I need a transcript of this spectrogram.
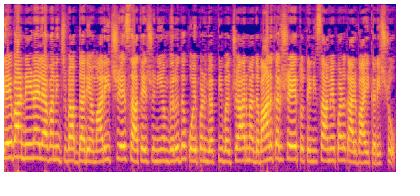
તેવા નિર્ણય લેવાની જવાબદારી અમારી છે. સાથે જ નિયમ વિરુદ્ધ કોઈ પણ વ્યક્તિ બજારમાં દબાણ કરશે તો તેની સામે પણ કાર્યવાહી કરીશું.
